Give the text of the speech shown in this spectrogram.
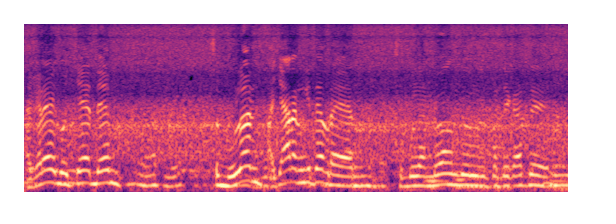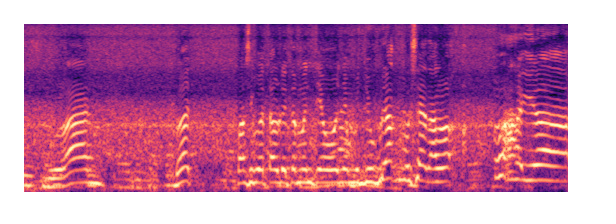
Akhirnya gue chat dem. Sebulan pacaran kita friend. Sebulan doang tuh PDKT. sebulan. But pas gue tahu dia temen ceweknya menjubrak buset tahu wah gila.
